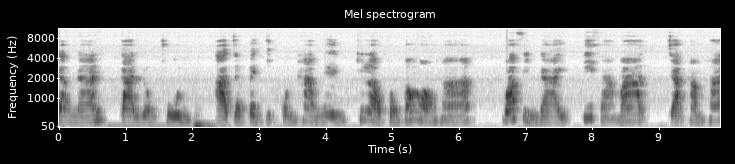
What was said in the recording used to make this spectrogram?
ดังนั้นการลงทุนอาจจะเป็นอีกหนทางหนึ่งที่เราคงต้องมองหา ว่าสิ่งใดที่สามารถจะทำให้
